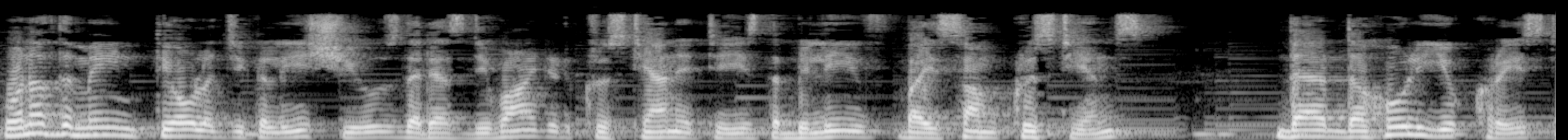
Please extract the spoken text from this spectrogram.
One of the main theological issues that has divided Christianity is the belief by some Christians that the Holy Eucharist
